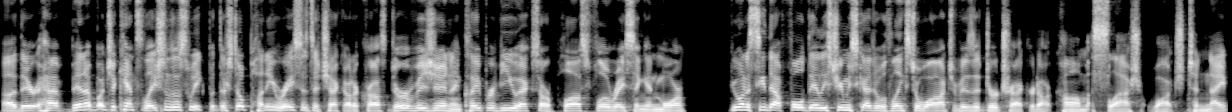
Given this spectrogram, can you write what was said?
Uh, there have been a bunch of cancellations this week, but there's still plenty of races to check out across Vision and Clay Per View, XR Plus, Flow Racing, and more. If you want to see that full daily streaming schedule with links to watch, visit dirttracker.com slash watch tonight.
